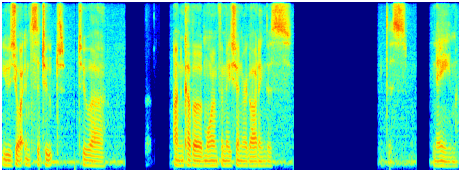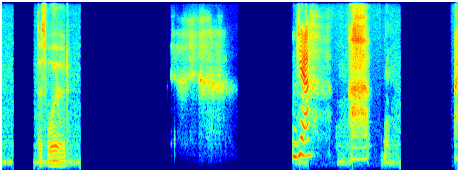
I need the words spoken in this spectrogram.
use your institute to uh, uncover more information regarding this this name, this word. Yeah. Uh, I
